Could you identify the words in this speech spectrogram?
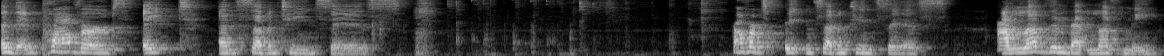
then Proverbs 8 and 17 says, Proverbs 8 and 17 says, I love them that love me,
